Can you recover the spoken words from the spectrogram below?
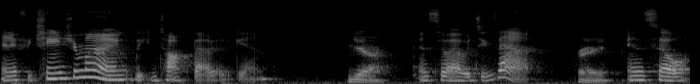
And if you change your mind, we can talk about it again. Yeah. And so I would do that. Right. And so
